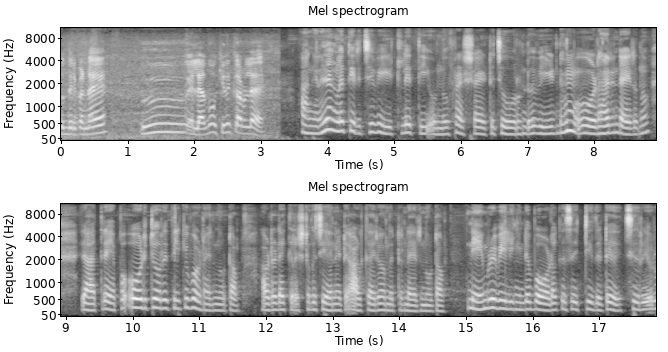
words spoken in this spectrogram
സുന്ദരി പെണ്ണേ. എല്ലാം നോക്കി നിൽക്കാണല്ലേ അങ്ങനെ ഞങ്ങൾ തിരിച്ച് വീട്ടിലെത്തി. ഒന്ന് ഫ്രഷായിട്ട് ചോറുണ്ട്. വീണ്ടും ഓടാനുണ്ടായിരുന്നു. രാത്രി അപ്പോൾ ഓഡിറ്റോറിയത്തിലേക്ക് പോകണമായിരുന്നു കേട്ടോ അവിടെ ഡെക്കറേഷനൊക്കെ ചെയ്യാനായിട്ട് ആൾക്കാർ വന്നിട്ടുണ്ടായിരുന്നു കേട്ടോ നെയിം റിവീലിങ്ങിന്റെ ബോർഡൊക്കെ സെറ്റ് ചെയ്തിട്ട് ചെറിയൊരു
